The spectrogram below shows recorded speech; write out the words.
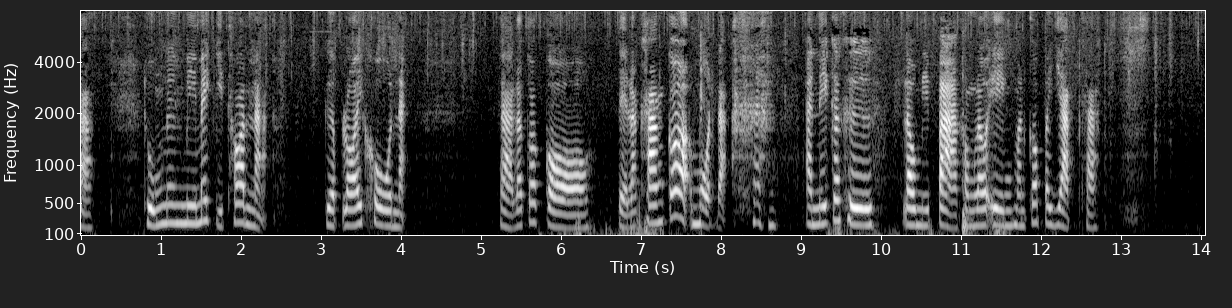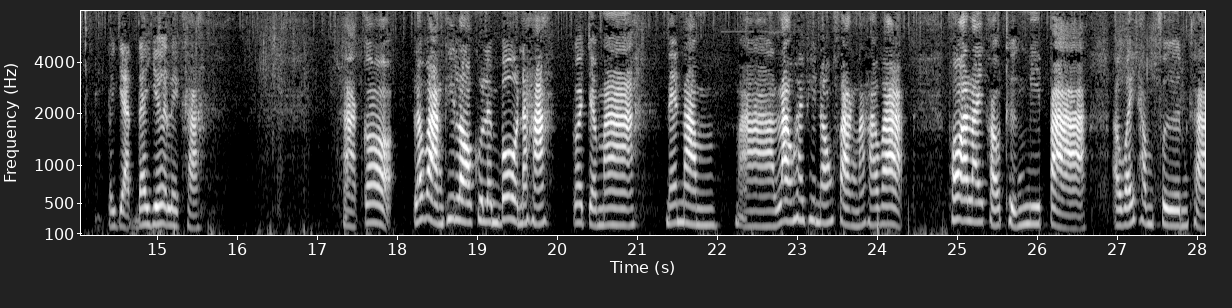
ค่ะ ถุงหนึ่งมีไม่กี่ท่อนน่ะ เกือบร้อยโคนน่ะ ค่ะ แล้วก็ก่อแต่ละครั้งก็หมดอะ อันนี้ก็คือ เรามีป่าของเราเองมันก็ประหยัดค่ะ ประหยัดได้เยอะเลยค่ะ ค่ะก็ระหว่างที่รอคุณเลมโบนะคะ ก็จะมาแนะนำมาเล่าให้พี่น้องฟังนะคะว่า เพราะอะไรเขาถึงมีป่าเอาไว้ทำฟืนค่ะ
